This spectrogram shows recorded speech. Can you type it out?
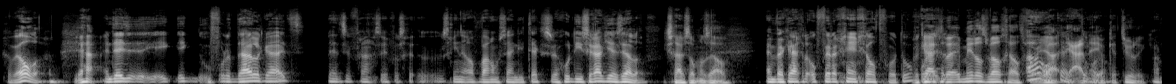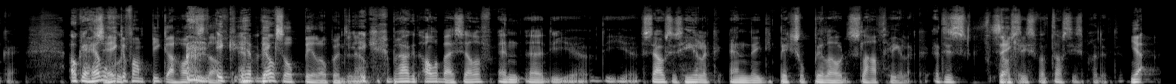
Geweldig. Ja. En deze, ik, ik, voor de duidelijkheid, mensen vragen zich misschien af waarom zijn die teksten zo goed. Die schrijf jij zelf. Ik schrijf ze allemaal zelf. En wij krijgen er ook verder geen geld voor, toch? We krijgen er inmiddels wel geld voor. Oh, ja, ja nee, wel. oké, tuurlijk. Oké, helemaal Zeker goed. van Pika Hot Stuff. Ik en heb Pixelpillow.nl. Ik gebruik het allebei zelf. En eh, die, eh, die eh, saus is heerlijk. En die, die Pixel Pillow dat slaapt heerlijk. Het is fantastisch, fantastische producten. Ja,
